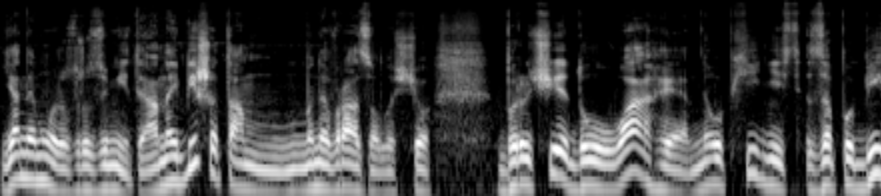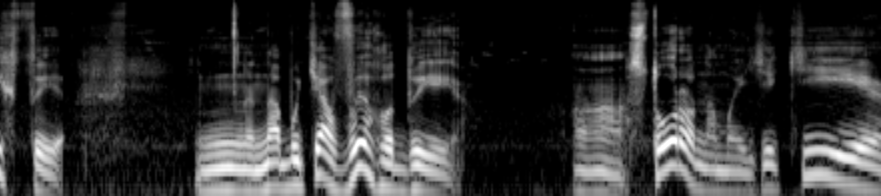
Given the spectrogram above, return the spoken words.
я не можу зрозуміти. А найбільше там мене вразило, що беручи до уваги необхідність запобігти набуття вигоди сторонами, які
